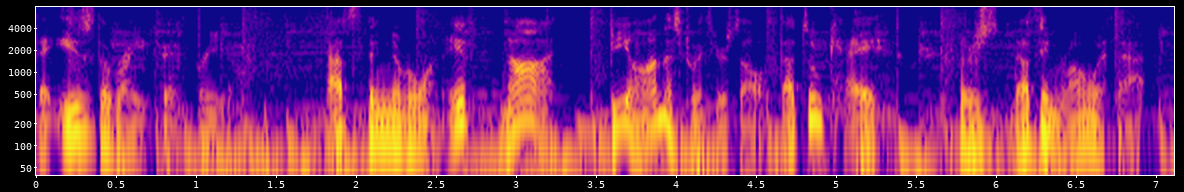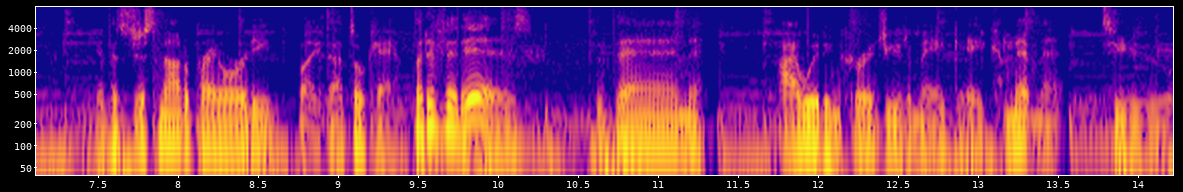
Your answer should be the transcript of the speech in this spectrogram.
that is the right fit for you? That's thing number one. If not, be honest with yourself. That's okay. There's nothing wrong with that. If it's just not a priority, like that's okay. But if it is, then I would encourage you to make a commitment to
